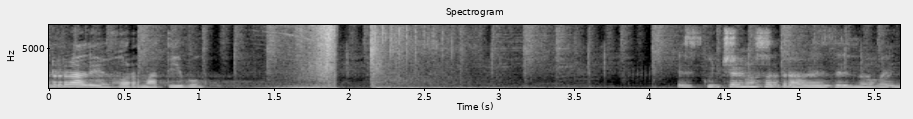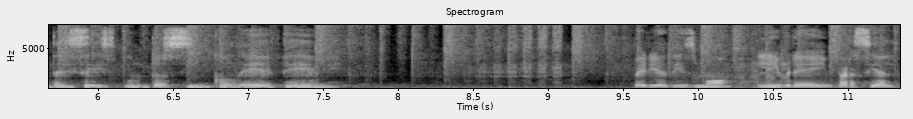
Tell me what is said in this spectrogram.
Radio Informativo. Escúchanos a través del 96.5 de FM. Periodismo libre e imparcial.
